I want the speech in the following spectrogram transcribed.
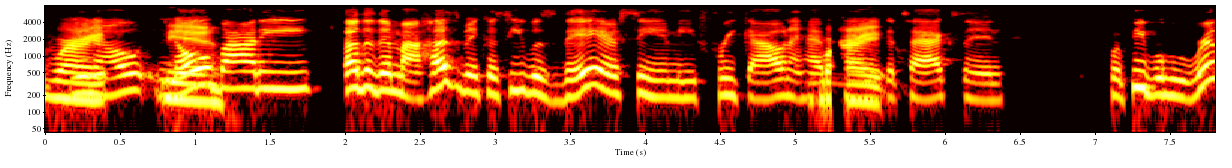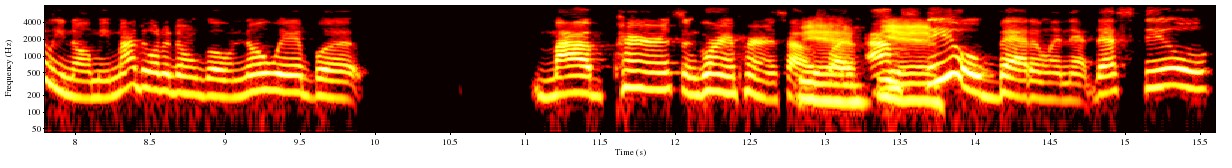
Right. You know, yeah. nobody other than my husband, because he was there seeing me freak out and have right. panic attacks. And for people who really know me, my daughter don't go nowhere but my parents and grandparents' house. Yeah. Like I'm yeah. still battling that. That's still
